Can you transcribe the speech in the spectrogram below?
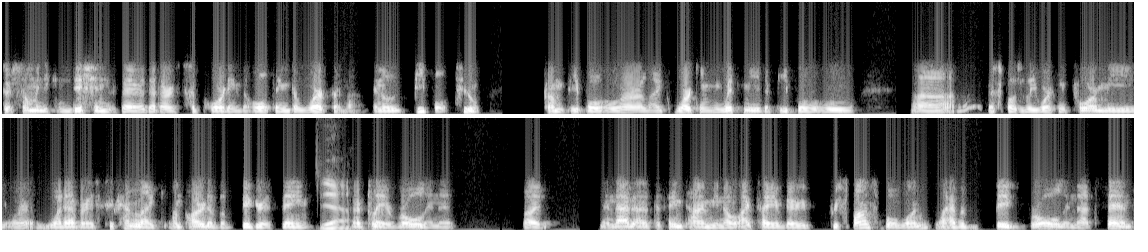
there's so many conditions there that are supporting the whole thing to work or not, and people too, from people who are like working with me to people who uh, are supposedly working for me or whatever. It's kind of like I'm part of a bigger thing. Yeah. I play a role in it, but and that at the same time, you know, I play a very responsible one. I have a big role in that sense,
